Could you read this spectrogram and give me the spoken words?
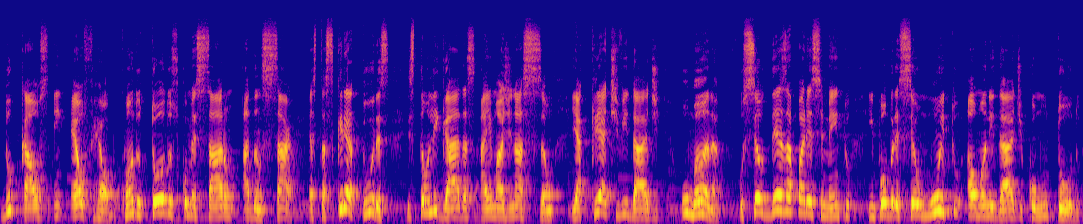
do caos em Elfhelm, quando todos começaram a dançar. Estas criaturas estão ligadas à imaginação e à criatividade humana. O seu desaparecimento empobreceu muito a humanidade como um todo.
